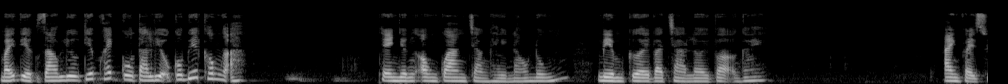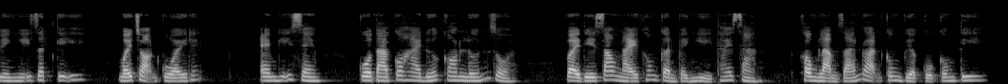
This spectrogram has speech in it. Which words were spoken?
mấy việc giao lưu tiếp khách cô ta liệu có biết không ạ? Thế nhưng ông Quang chẳng hề náo núng, mỉm cười và trả lời vợ ngay. Anh phải suy nghĩ rất kỹ, mới chọn cô ấy đấy. Em nghĩ xem, cô ta có hai đứa con lớn rồi. Vậy thì sau này không cần phải nghỉ thai sản, không làm gián đoạn công việc của công ty.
